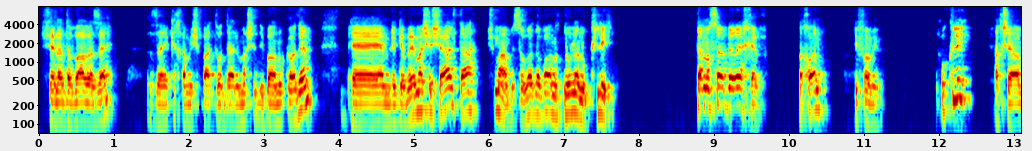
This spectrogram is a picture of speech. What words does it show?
של הדבר הזה, זה ככה משפט עוד על מה שדיברנו קודם. אה, לגבי מה ששאלת, תשמע, בסופו של דבר נתנו לנו כלי. אתה נוסע ברכב, נכון? לפעמים. הוא כלי. עכשיו,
